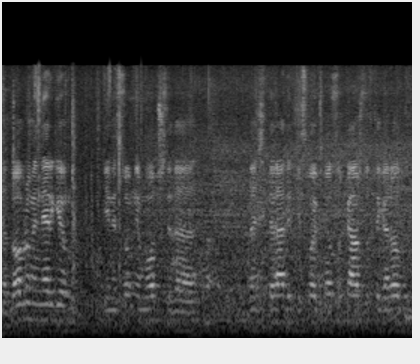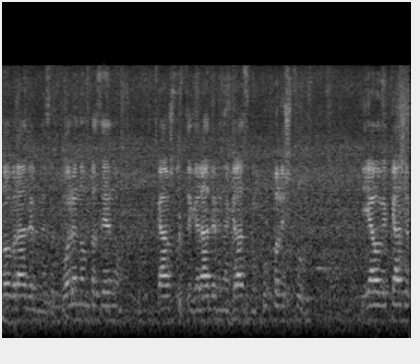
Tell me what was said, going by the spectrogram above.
sa dobrom energijom i ne sumnjam uopšte da, da ćete raditi svoj posao kao što ste ga ro- dobro radili na zatvorenom bazenu, kao što ste ga radili na gradskom kupalištu. I ja uvijek kažem,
